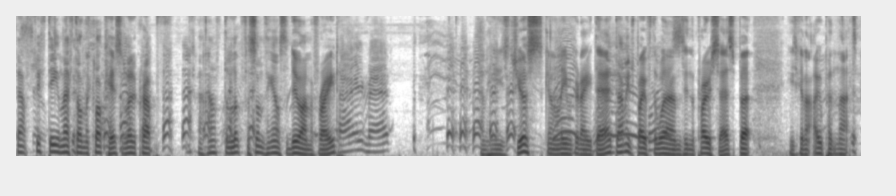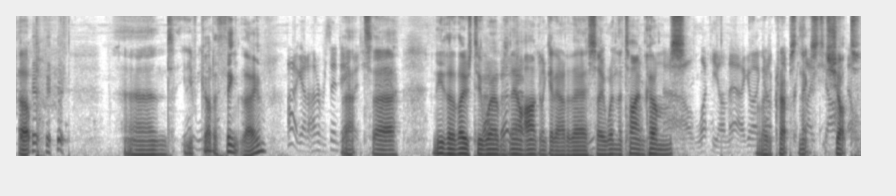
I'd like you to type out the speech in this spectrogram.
about 15 left on the clock here, so a load of crap. I have to look for something else to do, I'm afraid. And he's just going to leave a grenade there. Damage both the worms in the process, but he's going to open that up. And you've got to think, though, that uh, neither of those two worms now are going to get out of there. So when the time comes a load of crap's next shot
